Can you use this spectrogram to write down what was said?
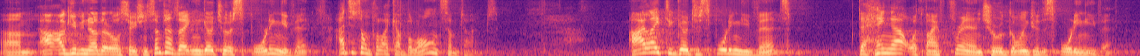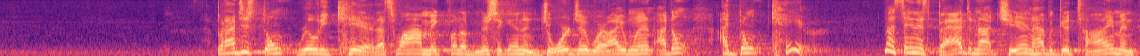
um, I'll, I'll give you another illustration. Sometimes I can go to a sporting event. I just don't feel like I belong sometimes. I like to go to sporting events to hang out with my friends who are going to the sporting event. But I just don't really care. That's why I make fun of Michigan and Georgia where I went. I don't, I don't care. I'm not saying it's bad to not cheer and have a good time, and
